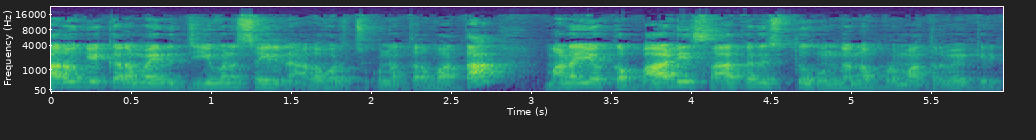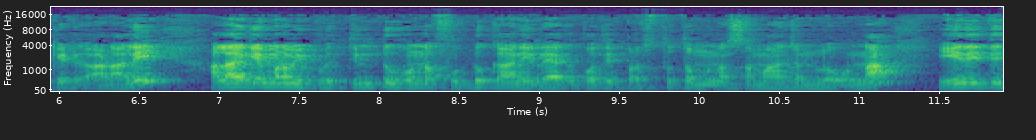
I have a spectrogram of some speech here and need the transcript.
ఆరోగ్యకరమైన జీవన శైలిని అలవరుచుకున్న తర్వాత మన యొక్క బాడీ సహకరిస్తూ ఉందన్నప్పుడు మాత్రమే క్రికెట్ ఆడాలి. అలాగే మనం ఇప్పుడు తింటూ ఉన్న ఫుడ్ కానీ లేకపోతే ప్రస్తుతం ఉన్న సమాజంలో ఉన్న ఏదైతే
